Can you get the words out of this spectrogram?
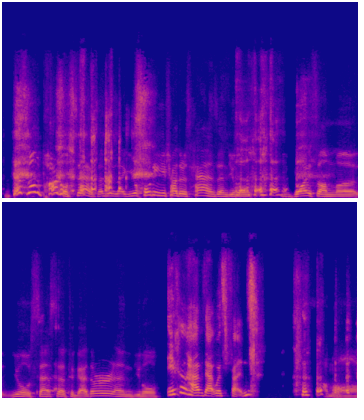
That's not part of sex. I mean, like you're holding each other's hands and you know enjoy some uh, you know sunset together and you know You can have that with friends. come on.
